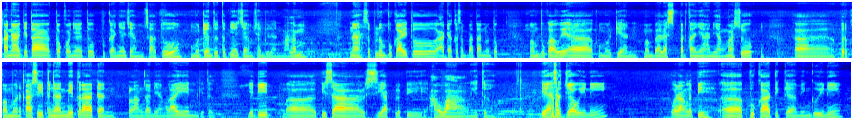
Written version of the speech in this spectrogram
karena kita tokonya itu bukanya jam 1 kemudian tutupnya jam 9 malam. Nah sebelum buka itu ada kesempatan untuk membuka WA kemudian membalas pertanyaan yang masuk eh, berkomunikasi dengan mitra dan pelanggan yang lain gitu. Jadi eh, bisa siap lebih awal gitu. Ya sejauh ini kurang lebih eh, buka tiga minggu ini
